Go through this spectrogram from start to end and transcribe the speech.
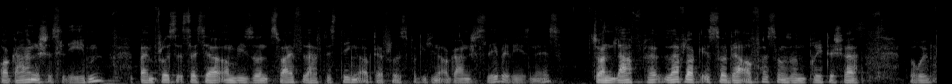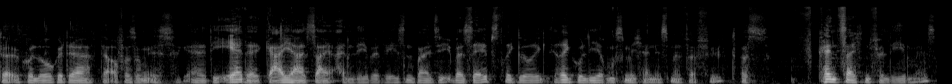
organisches Leben. Beim Fluss ist das ja irgendwie so ein zweifelhaftes Ding, ob der Fluss wirklich ein organisches Lebewesen ist. John Lovelock ist so der Auffassung, so ein britischer berühmter Ökologe, der der Auffassung ist, äh, die Erde, Gaia, sei ein Lebewesen, weil sie über Selbstregulierungsmechanismen verfügt, was Kennzeichen für Leben ist.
